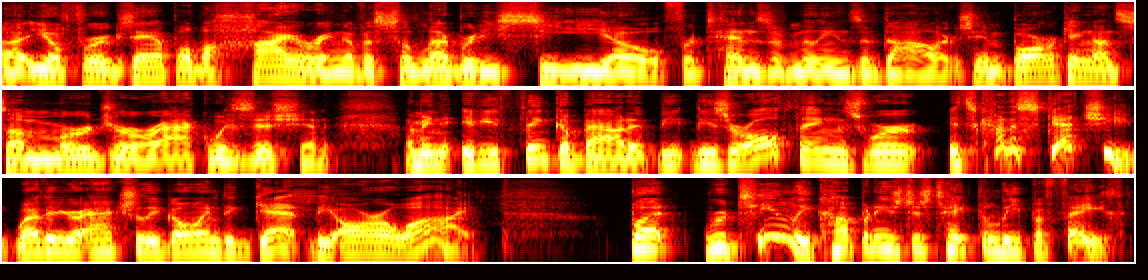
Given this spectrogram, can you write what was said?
Uh, you know, for example, the hiring of a celebrity CEO for tens of millions of dollars, embarking on some merger or acquisition. I mean, if you think about it, th- these are all things where it's kind of sketchy whether you're actually going to get the ROI. But routinely, companies just take the leap of faith.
